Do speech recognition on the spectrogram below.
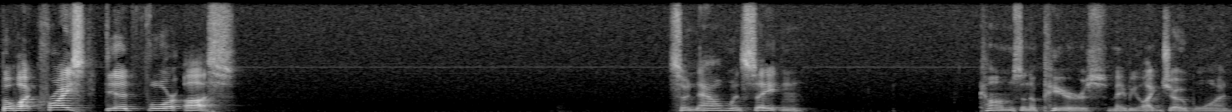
but what Christ did for us. So now when Satan comes and appears, maybe like Job 1,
